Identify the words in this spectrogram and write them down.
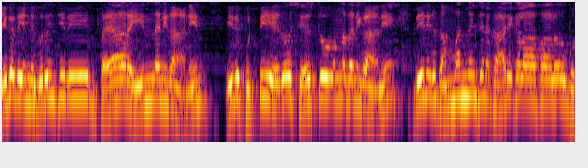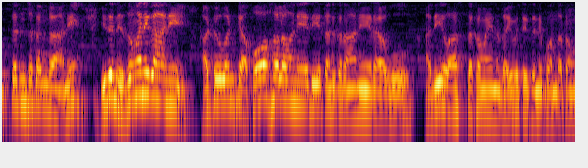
ఇక దీన్ని గురించి ఇది తయారయ్యిందని కానీ ఇది పుట్టి ఏదో చేస్తూ ఉన్నదని కానీ దీనికి సంబంధించిన కార్యకలాపాలు గుర్తించటం కానీ ఇది నిజమని కానీ అటువంటి అపోహలు అనేది తనకు రానే రావు. అది వాస్తవమైన దైవతిథిని పొందటం.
